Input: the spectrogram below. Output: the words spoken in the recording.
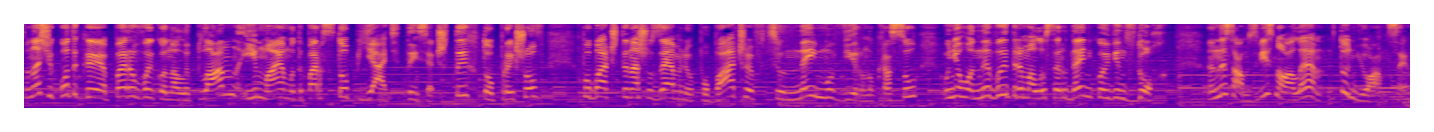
То наші котики перевиконали план і маємо тепер 105 тисяч тих, хто прийшов побачити нашу землю, побачив цю неймовірну красу часу у нього не витримало серденько, і він здох. Не сам, звісно, але то нюанси.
